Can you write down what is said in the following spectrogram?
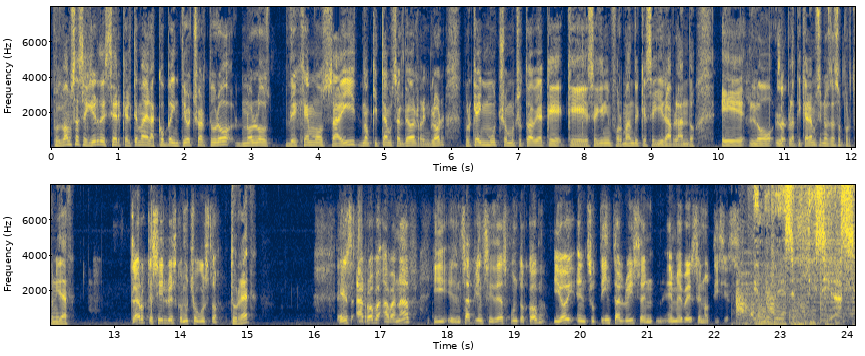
Pues vamos a seguir de cerca el tema de la COP28, Arturo. No lo dejemos ahí, no quitamos el dedo del renglón, porque hay mucho, mucho todavía que, seguir informando y que seguir hablando. Eh, lo, lo platicaremos si nos das oportunidad. Claro que sí, Luis, con mucho gusto. ¿Tu red? Es arroba abanaf y en sapiensideas.com y hoy en su tinta Luis en MBS Noticias. MBS Noticias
